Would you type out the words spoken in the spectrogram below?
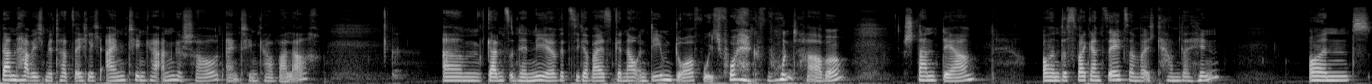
Dann habe ich mir tatsächlich einen Tinker angeschaut, einen Tinker Wallach. ähm, ganz in der Nähe, witzigerweise genau in dem Dorf, wo ich vorher gewohnt habe, stand der. Und das war ganz seltsam, weil ich kam dahin und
